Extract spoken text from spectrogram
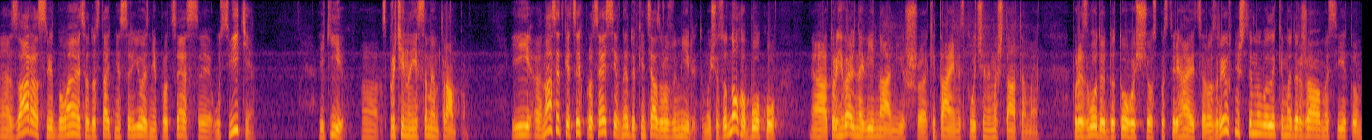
е, зараз відбуваються достатньо серйозні процеси у світі, які спричинені самим Трампом. І е, наслідки цих процесів не до кінця зрозумілі, тому що з одного боку е, торгівельна війна між е, Китаєм і Сполученими Штатами призводить до того, що спостерігається розрив між цими великими державами світу.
